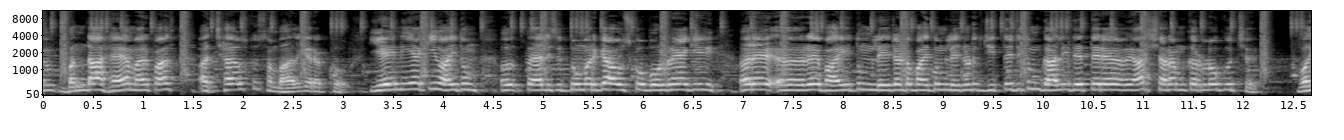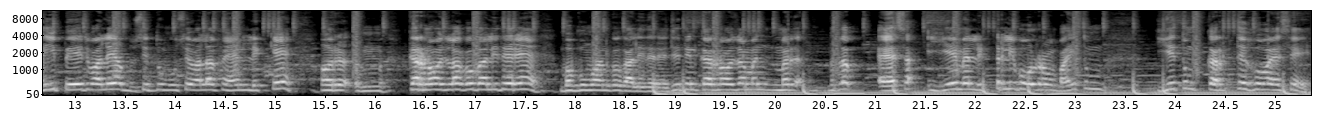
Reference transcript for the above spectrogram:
बंदा है हमारे पास अच्छा है उसको संभाल के रखो। ये नहीं है कि भाई तुम पहले सिद्धू मर गया, उसको बोल रहे हैं कि, अरे अरे भाई तुम लेजेंड हो भाई तुम लेजेंड हो जीते जी, तुम गाली देते रहे हो, यार शर्म कर लो कुछ। वही पेज वाले अब सिद्धू मूसे वाला फ़ैन लिख के और करनौजला को गाली दे रहे हैं, बब्बू मान को गाली दे रहे हैं। जिस दिन करनौजला मन- मर मतलब ऐसा, ये मैं लिटरली बोल रहा हूँ, भाई तुम, ये तुम करते हो ऐसे।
